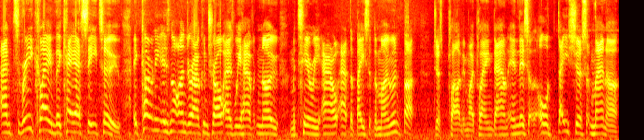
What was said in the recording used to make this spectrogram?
and to reclaim the KSC-2. It currently is not under our control as we have no material at the base at the moment, but just planting my plane down in this audacious manner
